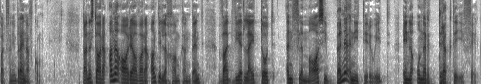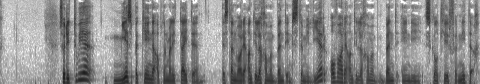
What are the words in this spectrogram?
wat van die brein afkom. Dan is daar 'n ander area waar 'n antiliggaam kan bind wat weer lei tot inflammasie binne in die tiroïed en 'n onderdrukte effek. So die twee mees bekende abnormaliteite is dan waar die antiliggame bind en stimuleer of waar die antiliggame bind en die skildklier vernietig.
